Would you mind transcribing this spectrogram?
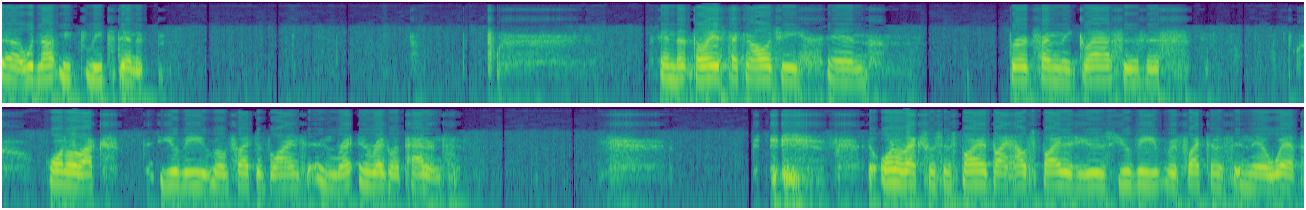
uh, would not meet LEED standard. And the, the latest technology in bird-friendly glass is this Ornilux UV reflective lines in re irregular patterns. the Ornilux was inspired by how spiders use UV reflectance in their webs,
